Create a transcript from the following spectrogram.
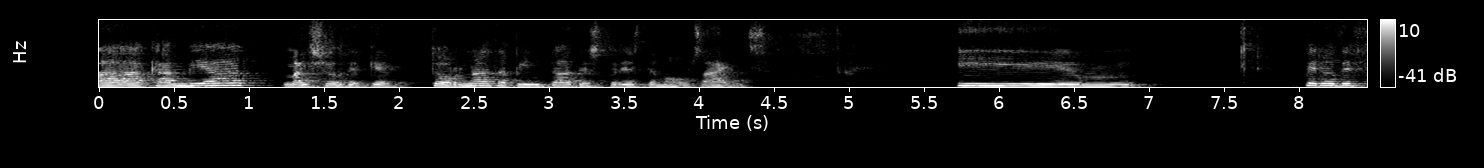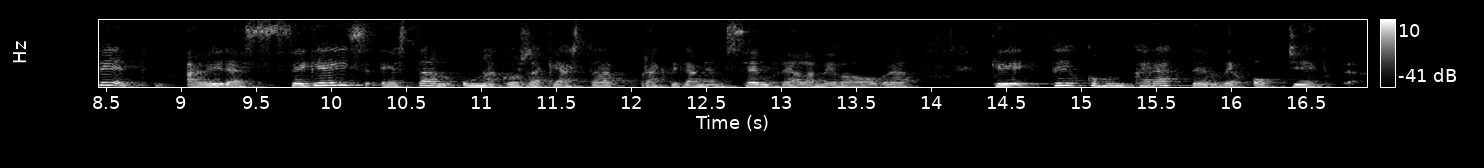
ha canviat això de que he tornat a pintar després de molts anys. I, però, de fet, a veure, segueix estant una cosa que ha estat pràcticament sempre a la meva obra, que té com un caràcter d'objecte.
